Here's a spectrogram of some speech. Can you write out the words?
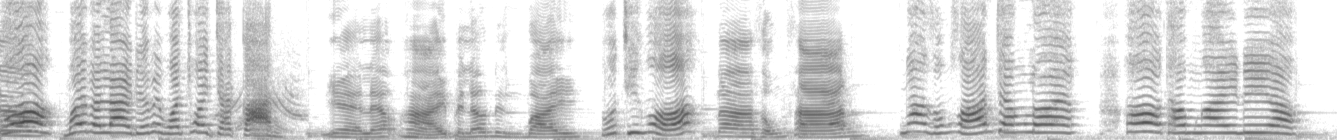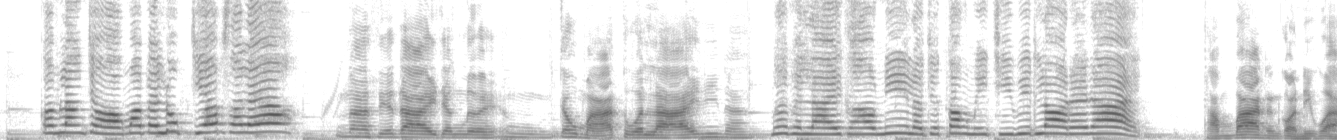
วฮะไม่เป็นไรเดี๋ยวพี่วันช่วยจัดการแย่แล้วหายไปแล้วหนึ่งใบโอ้จริงเหรอน่าสงสาร น่าสงสารจังเลยอ้าวทำไงดีอะกำลังจะออกมาเป็นลูกเจี๊ยบซะแล้ว น่าเสียดายจังเลยอืม เจ้าหมาตัวร้ายนี่นะไม่เป็นไรคราวนี้เราจะต้องมีชีวิตรอดได้ได้ ทำบ้านกันก่อนดีกว่า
